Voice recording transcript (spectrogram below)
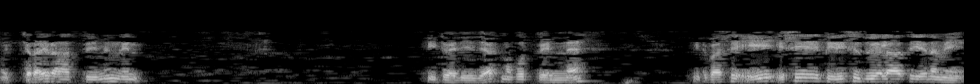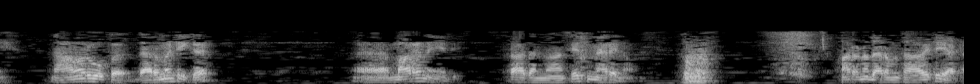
එච්චරයි රහත් වීමෙන් වෙන්නේ ඊට වැඩි දෙයක් මොකොත් වෙන්නේ ඊට පස්සේ ඒ එසේ පිරිසිදු වෙලා තියෙන මේ නාම රූප ධර්ම ටික මරණයේදී රාතන් වහන්සේත් මැරෙනවා. මරණ ධර්මතාවයට යට.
